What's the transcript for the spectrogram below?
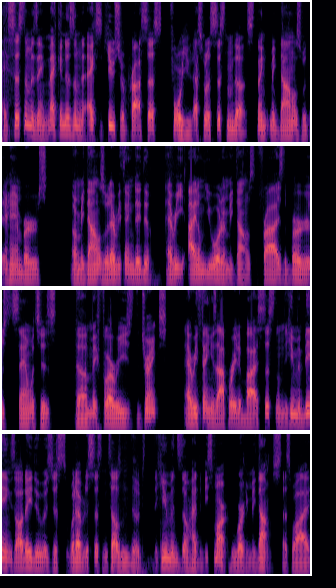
A system is a mechanism that executes your process for you. That's what a system does. Think McDonald's with their hamburgers or McDonald's with everything they do. Every item you order McDonald's, the fries, the burgers, the sandwiches, the McFlurries, the drinks, everything is operated by a system. The human beings, all they do is just whatever the system tells them to do. The humans don't have to be smart who work at McDonald's. That's why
